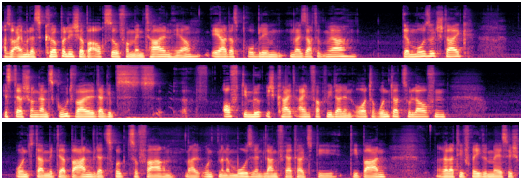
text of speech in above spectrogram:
also einmal das körperliche, aber auch so vom mentalen her, eher das Problem, weil ich sagte, ja, der Moselsteig ist da schon ganz gut, weil da gibt es oft die Möglichkeit, einfach wieder den Ort runterzulaufen und dann mit der Bahn wieder zurückzufahren, weil unten an der Mosel entlang fährt halt die, die Bahn relativ regelmäßig.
